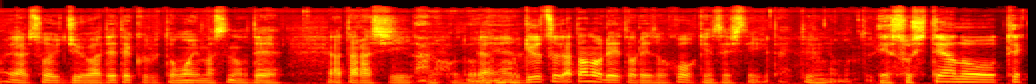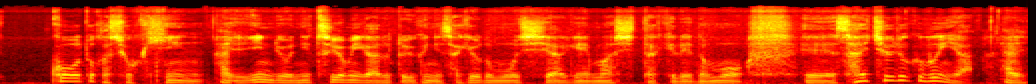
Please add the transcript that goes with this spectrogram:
やはりそういう需要が出てくると思いますので、新しい、ね、流通型の冷凍冷蔵庫を建設していきたいというふうに思っております。えそしてあの鉄鋼とか食品、はい、飲料に強みがあるというふうに先ほど申し上げましたけれども、えー、再注力分野、はい、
